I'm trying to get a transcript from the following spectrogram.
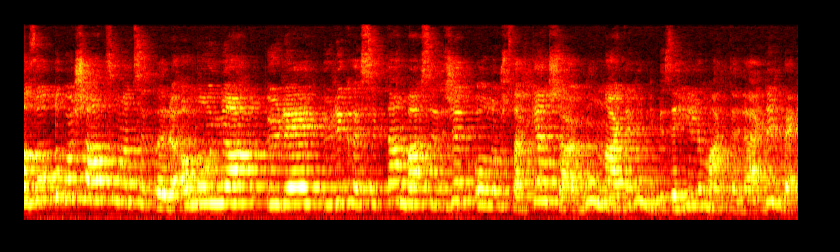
azotlu boşaltım atıkları amonyak, üre, ürik asitten bahsedecek olursak gençler bunlar dediğim gibi zehirli maddelerdir ve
